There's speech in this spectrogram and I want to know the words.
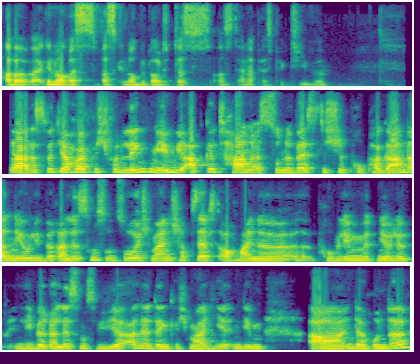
aber genau, was, was genau bedeutet das aus deiner Perspektive? Ja, das wird ja häufig von Linken irgendwie abgetan als so eine westliche Propaganda, Neoliberalismus und so. Ich meine, ich habe selbst auch meine äh, Probleme mit Neoliberalismus, wie wir alle, denke ich mal, hier in dem äh, in der Runde.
